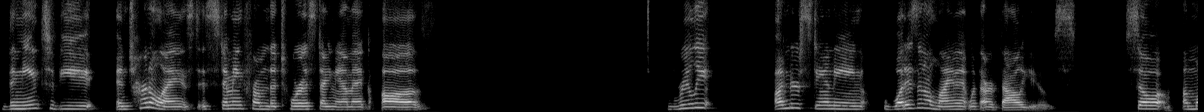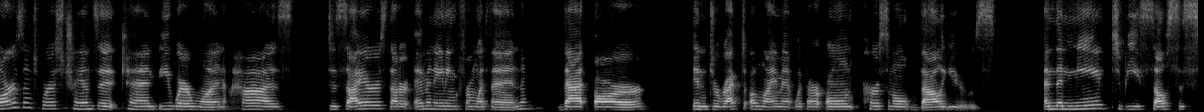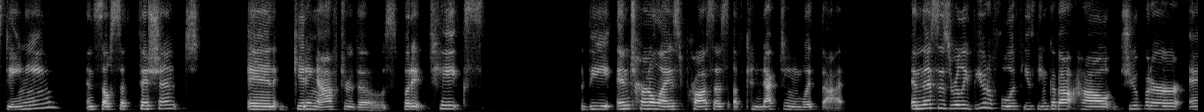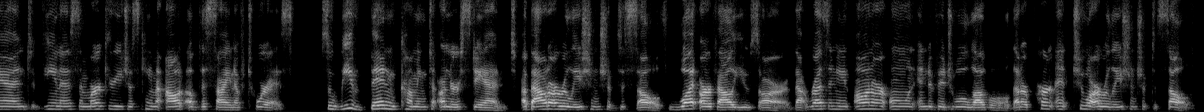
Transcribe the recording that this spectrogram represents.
the need to be internalized is stemming from the Taurus dynamic of really understanding what is in alignment with our values. So a Mars and Taurus transit can be where one has desires that are emanating from within that are in direct alignment with our own personal values and the need to be self-sustaining and self-sufficient in getting after those but it takes the internalized process of connecting with that and this is really beautiful if you think about how Jupiter and Venus and Mercury just came out of the sign of Taurus. So we've been coming to understand about our relationship to self, what our values are that resonate on our own individual level, that are pertinent to our relationship to self.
